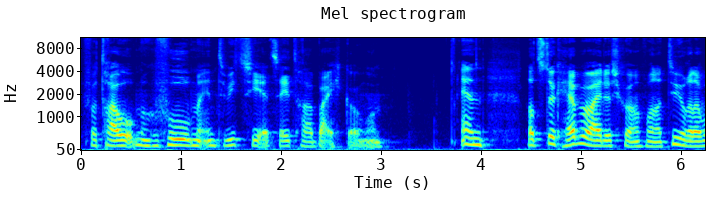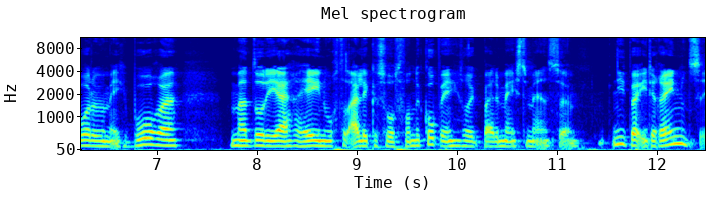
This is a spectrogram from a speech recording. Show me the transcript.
vertrouwen op mijn gevoel, mijn intuïtie, et cetera, bijgekomen. En dat stuk hebben wij dus gewoon van nature. Daar worden we mee geboren. Maar door de jaren heen wordt het eigenlijk een soort van de kop ingedrukt bij de meeste mensen. Niet bij iedereen. Want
